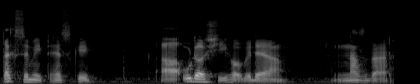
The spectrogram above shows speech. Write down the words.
Tak se mějte hezky a u dalšího videa nazdar.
